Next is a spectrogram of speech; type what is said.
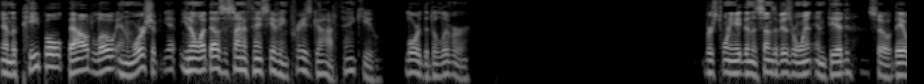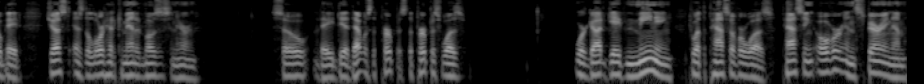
And the people bowed low and worshiped. You know what? That was a sign of thanksgiving. Praise God. Thank you, Lord the deliverer. Verse 28, then the sons of Israel went and did so. They obeyed, just as the Lord had commanded Moses and Aaron. So they did. That was the purpose. The purpose was where God gave meaning to what the Passover was, passing over and sparing them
